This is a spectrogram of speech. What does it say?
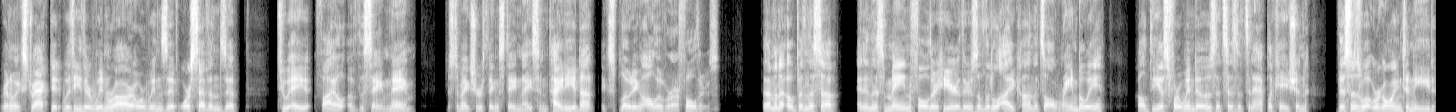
we're going to extract it with either WinRAR or WinZip or 7-zip to a file of the same name, just to make sure things stay nice and tidy and not exploding all over our folders. Then I'm going to open this up, and in this main folder here, there's a little icon that's all rainbowy called DS4 Windows that says it's an application. This is what we're going to need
